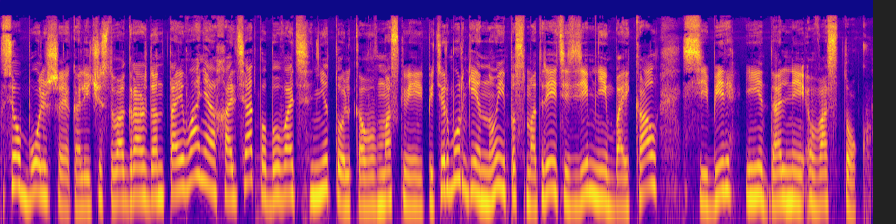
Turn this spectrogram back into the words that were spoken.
Все большее количество граждан Тайваня хотят побывать не только в Москве и Петербурге, но и посмотреть зимний Байкал, Сибирь и Дальний Восток.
